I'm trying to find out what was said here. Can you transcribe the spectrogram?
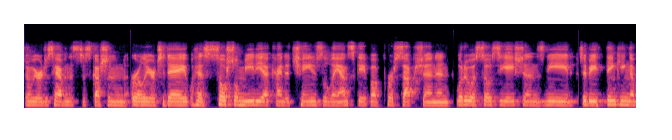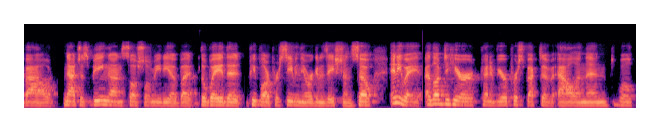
And we were just having this discussion earlier today. Has social media kind of changed the landscape of perception? And what do associations need to be thinking about, not just being on social media, but the way that people are perceiving the organization? So, anyway, I'd love to hear kind of your perspective, Al, and then we'll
